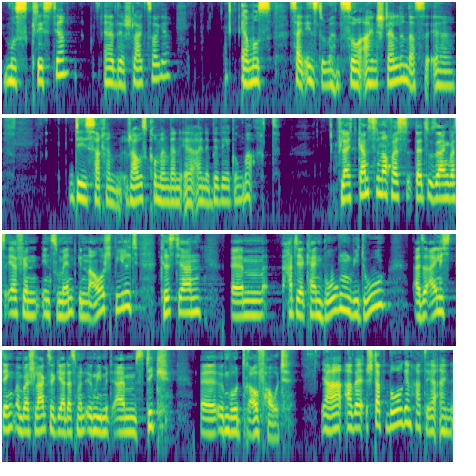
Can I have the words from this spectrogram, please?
muss Christian, äh, der Schlagzeuger, er muss sein Instrument so einstellen, dass er die Sachen rauskommen, wenn er eine Bewegung macht. Vielleicht kannst du noch was dazu sagen, was er für ein Instrument genau spielt. Christian ähm, hat ja keinen Bogen wie du. Also eigentlich denkt man bei Schlagzeug ja, dass man irgendwie mit einem Stick äh, irgendwo draufhaut. Ja, aber statt Bogen hat er ein,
